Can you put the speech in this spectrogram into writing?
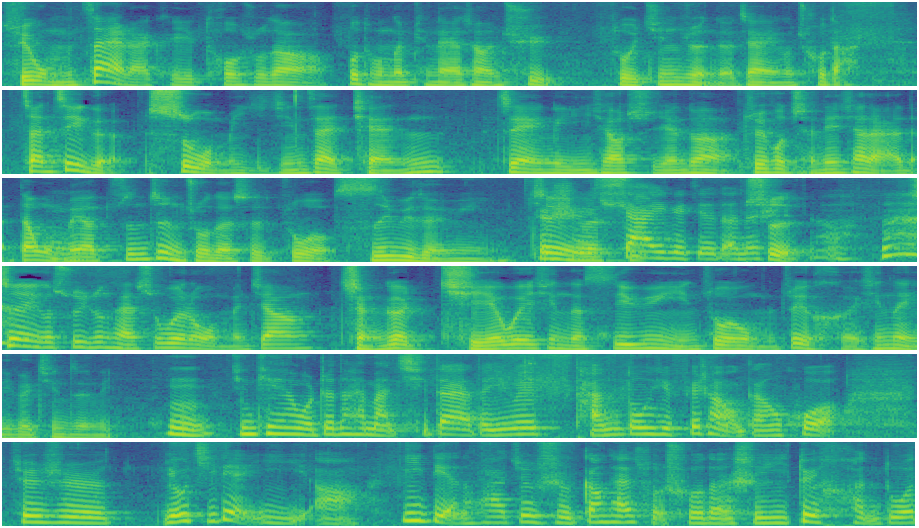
所以我们再来可以透出到不同的平台上去做精准的这样一个触达。但这个是我们已经在前。这样一个营销时间段，最后沉淀下来的。但我们要真正做的是做私域的运营，这是下一个阶段的事是 这样一个数据中台，是为了我们将整个企业微信的私域运营作为我们最核心的一个竞争力。嗯，今天我真的还蛮期待的，因为谈的东西非常有干货，就是有几点意义啊。一点的话，就是刚才所说的是一对很多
